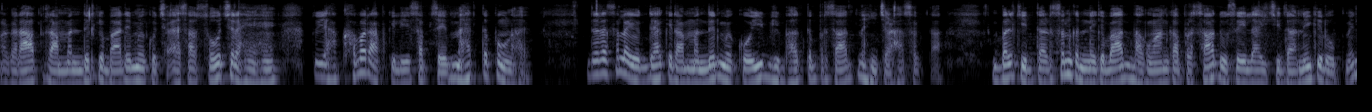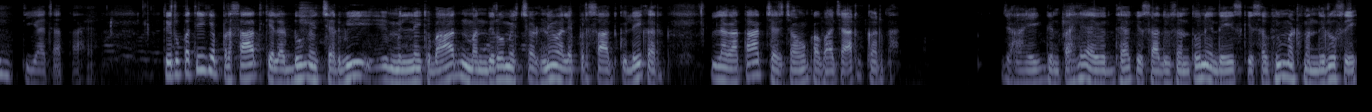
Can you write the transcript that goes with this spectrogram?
अगर आप राम मंदिर के बारे में कुछ ऐसा सोच रहे हैं तो यह खबर आपके लिए सबसे महत्वपूर्ण है। दरअसल अयोध्या के राम मंदिर में कोई भी भक्त प्रसाद नहीं चढ़ा सकता, बल्कि दर्शन करने के बाद भगवान का प्रसाद उसे इलायची दाने के रूप में दिया जाता है। तिरुपति के प्रसाद के लड्डू में चर्बी मिलने के बाद मंदिरों में चढ़ने वाले प्रसाद को लेकर लगातार चर्चाओं का बाज़ार कर जहाँ एक दिन पहले अयोध्या के साधु संतों ने देश के सभी मठ मंदिरों से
